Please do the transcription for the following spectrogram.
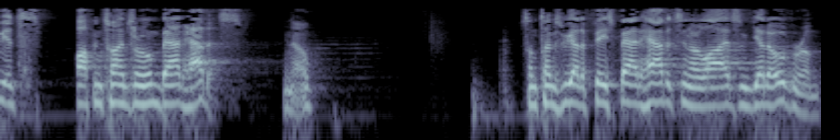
it's oftentimes our own bad habits, you know. Sometimes we got to face bad habits in our lives and get over them.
